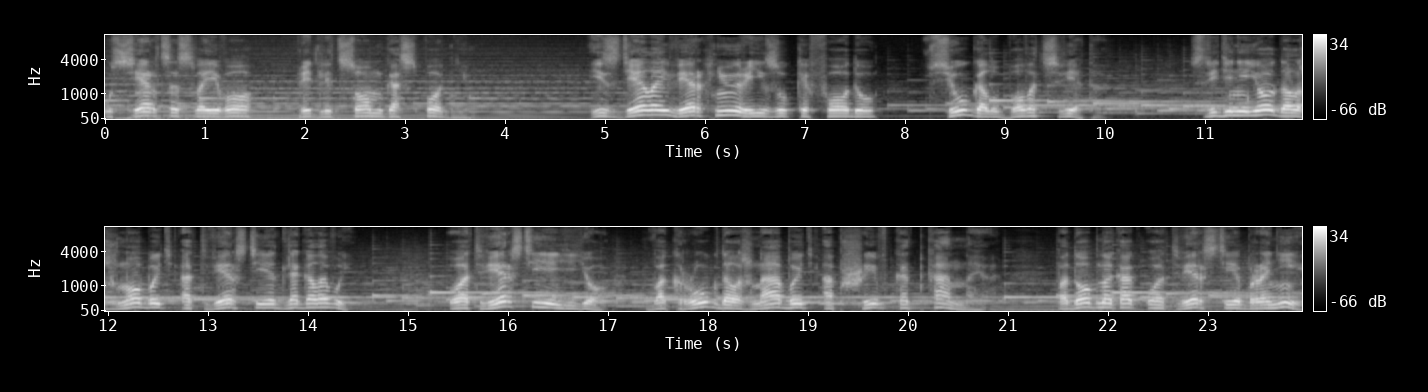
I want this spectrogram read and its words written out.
у сердца своего пред лицом Господним. И сделай верхнюю ризу к эфоду, всю голубого цвета. Среди нее должно быть отверстие для головы. У отверстия ее вокруг должна быть обшивка тканная подобно как у отверстия брони,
